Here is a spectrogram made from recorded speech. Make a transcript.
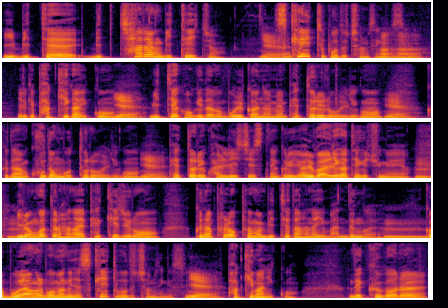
이 밑에 밑 차량 밑에 있죠. 예. 스케이트보드처럼 생겼어요. 아, 아. 이렇게 바퀴가 있고 예. 밑에 거기다가 뭘 까냐면 배터리를 올리고 예. 그다음 구동 모터를 올리고 예. 배터리 관리 시스템 그리고 열 관리가 되게 중요해요. 음, 음. 이런 것들 하나의 패키지로 그냥 플랫폼을 밑에다 하나 이거 만든 거예요. 음. 그 모양을 보면 그냥 스케이트보드처럼 생겼어요. 예. 바퀴만 있고. 근데 그거를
